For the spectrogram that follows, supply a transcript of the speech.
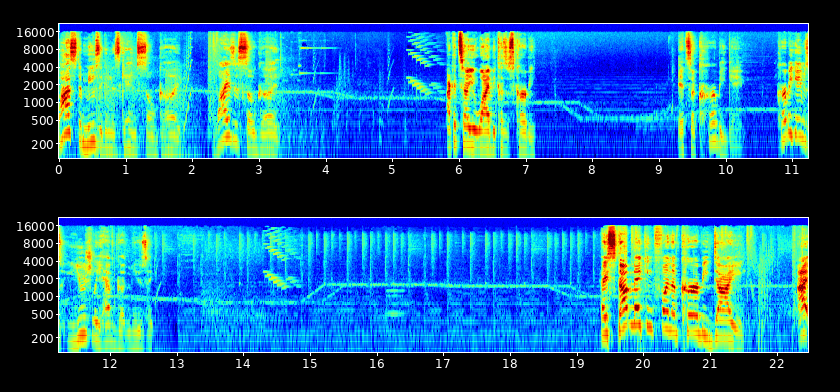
Why is the music in this game so good? Why is it so good? I can tell you why, because it's Kirby. It's a Kirby game. Kirby games usually have good music. Hey, stop making fun of Kirby dying. I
